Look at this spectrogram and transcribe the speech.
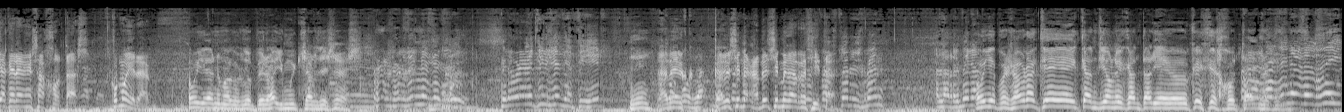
Decía que eran esas jotas? ¿Cómo eran? Hoy ya no me acuerdo, pero hay muchas de esas. Pero ahora le tienes que decir. ¿eh? A ver, a ver si me, a ver si me la Los recita. pastores van a la ribera. Oye, pues ahora qué canción le cantaría yo, qué, qué jota. Para las reinas del rey,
